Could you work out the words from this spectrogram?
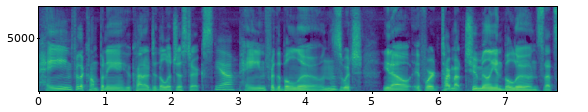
paying for the company who kind of did the logistics. Yeah. Paying for the balloons, which, you know, if we're talking about two million balloons, that's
